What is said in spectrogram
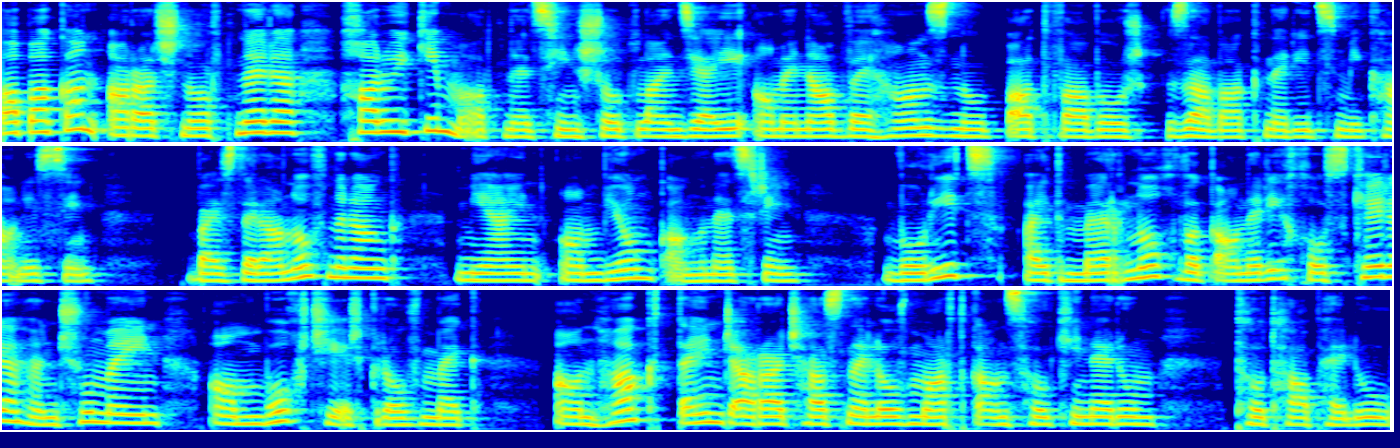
պապական առաջնորդները խարույկի մատնեցին Շոտլանդիայի ամենավեհանձն ու պատվավոր զավակներից մի քանիսին, բայց դրանով նրանք միայն ամբիոն կանգնեցրին, որից այդ մեռնող վկաների խոսքերը հնչում էին ամբողջ երկրով մեկ, անհագ տենչ առաջացնելով մարդկանց հոգիներում թոթափելու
